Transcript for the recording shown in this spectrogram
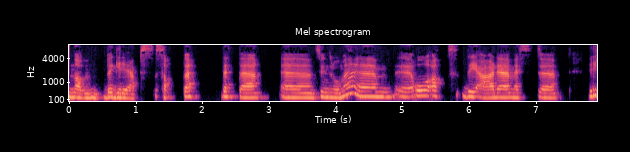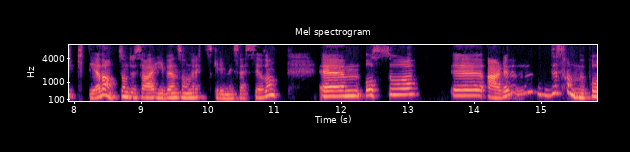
navn dette syndromet. og at det er det mest riktige, da, som du sa, Iben, sånn rettskrivningsmessig og sånn. Um, og så uh, er det det samme på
